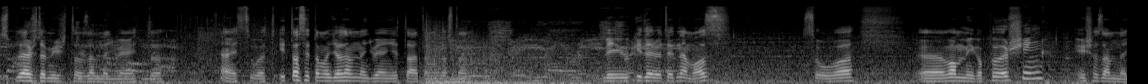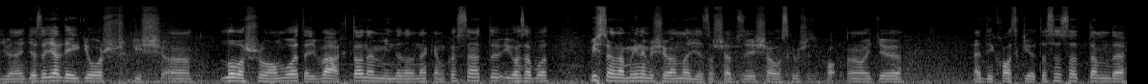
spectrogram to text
splash damage az M41-től. Nem egy szó Itt azt hittem, hogy az M41-et találtam meg, aztán végül kiderült, hogy nem az. Szóval van még a Pershing és az M41. Ez egy elég gyors kis uh, volt, egy vágta, nem minden nekem köszönhető. Igazából viszonylag még nem is olyan nagy ez a sebzés ahhoz képest, hogy, hogy uh, eddig 6 killt összeszedtem, de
